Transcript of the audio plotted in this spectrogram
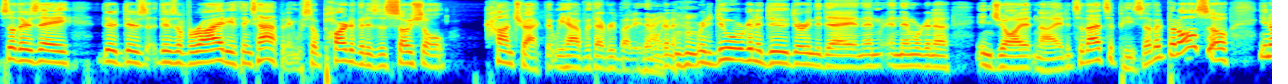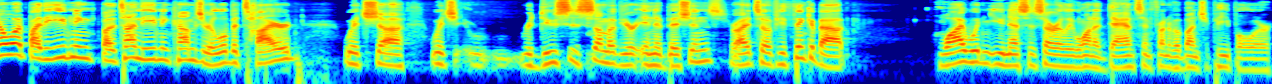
so there's a there, there's there's a variety of things happening. So part of it is a social contract that we have with everybody that we're gonna mm-hmm. we're gonna do what we're gonna do during the day and then and then we're gonna enjoy at night. And so that's a piece of it. But also you know what? By the evening by the time the evening comes you're a little bit tired which uh, which reduces some of your inhibitions right so if you think about why wouldn't you necessarily want to dance in front of a bunch of people or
